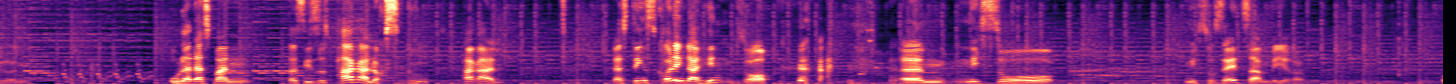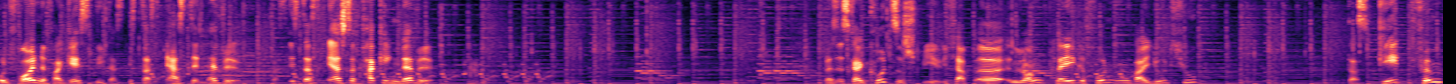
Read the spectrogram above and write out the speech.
würden. Oder dass man, dass dieses Paralox, Para, das Ding Scrolling da hinten, so, ähm, nicht so, nicht so seltsam wäre. Und Freunde, vergesst nicht, das ist das erste Level. Das ist das erste fucking Level. Das ist kein kurzes Spiel. Ich habe äh, ein Longplay gefunden bei YouTube. Das geht, fünf,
